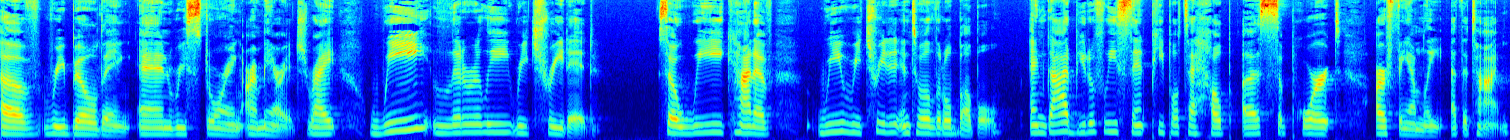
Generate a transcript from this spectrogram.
of rebuilding and restoring our marriage, right? We literally retreated. So we kind of we retreated into a little bubble. And God beautifully sent people to help us support our family at the time.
